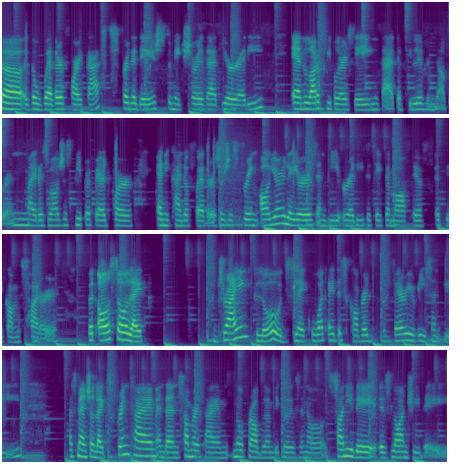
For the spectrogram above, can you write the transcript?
the the weather forecasts for the days to make sure that you're ready. And a lot of people are saying that if you live in Melbourne, might as well just be prepared for any kind of weather. So just bring all your layers and be ready to take them off if it becomes hotter. But also like drying clothes, like what I discovered very recently as mentioned, like springtime and then summertime, no problem because you know sunny day is laundry day.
